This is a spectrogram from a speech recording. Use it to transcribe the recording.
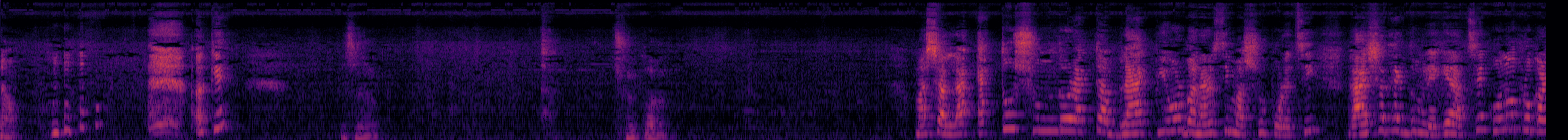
নাও। ওকে আচ্ছা। মাশাল্লাহ এত সুন্দর একটা ব্ল্যাক পিওর বানারসি মাশরু পরেছি। গায়ের সাথে একদম লেগে আছে কোনো প্রকার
